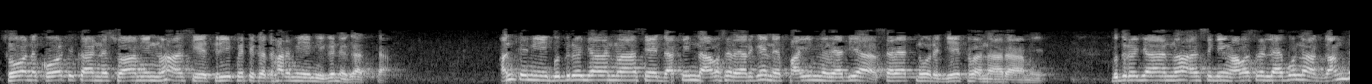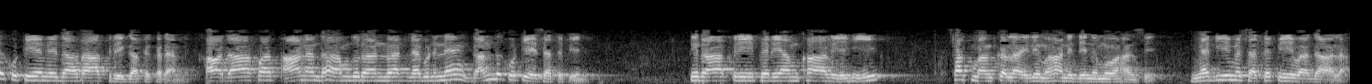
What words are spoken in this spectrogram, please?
සෝන කෝටිකන්න ස්වාමින් වහන්සේ ත්‍රිපිටක ධර්මයෙන් ඉගෙන ගත්තා. අන්තිමේ බුදුරජාන් වහන්සේ දකින්න අවසර අරගෙන පයින්ම වැඩියා සවැත් නුවර ජේතවනාරාමයේ. බුදුරජාන් වහන්සේගෙන් අවසර ලැබුණා ගන්ධ කුටියේ මේදා රාත්‍රිය ගත කරන්න. කවදාකවත් ආනන්ද හමුදුරන්වත් ලැබුණේ නැහැ ගන්ධ කුටියේ සැතපෙන්නේ. ඉතින් රාත්‍රී පෙරියම් කාලයේහි සක්මන් කළ ඉලි මහණි දෙනම වහන්සේ මැදියේම සැතපේ වදාලා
